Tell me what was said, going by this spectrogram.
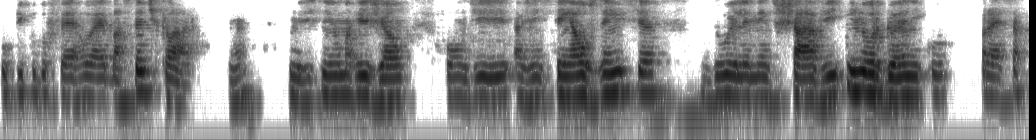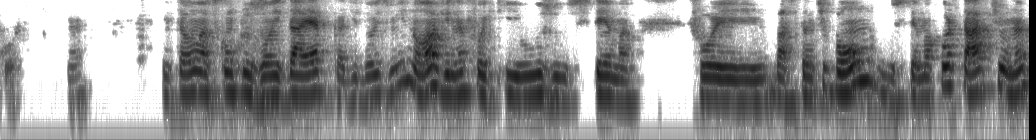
o pico do ferro é bastante claro. Né? Não existe nenhuma região onde a gente tem ausência do elemento chave inorgânico para essa cor. Né? Então, as conclusões da época de 2009 né, foi que o uso do sistema foi bastante bom, do sistema portátil, né,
